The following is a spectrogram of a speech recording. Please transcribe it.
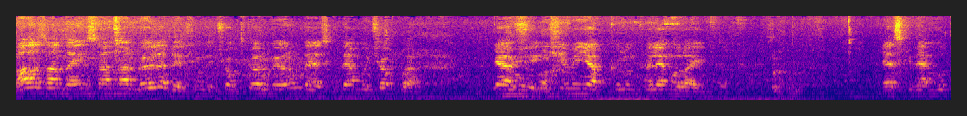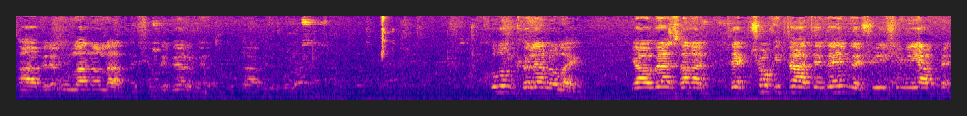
Bazen de insanlar böyledir. Şimdi çok görmüyorum da eskiden bu çok var. Ya şu işimi yap kulun kölem olayım diyor. Eskiden bu tabiri kullanırlardı. Şimdi görmüyorum bu tabiri kullanırlar. Kulun kölen olayım. Ya ben sana tek çok itaat edeyim de şu işimi yap ben.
